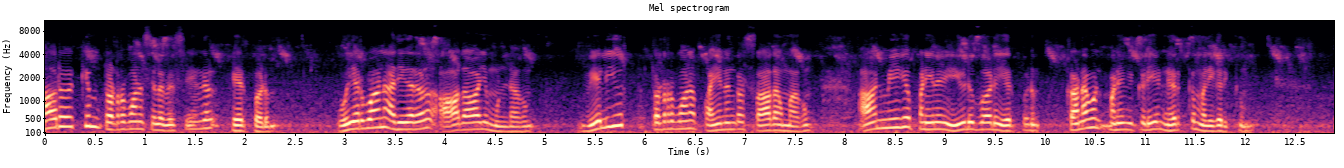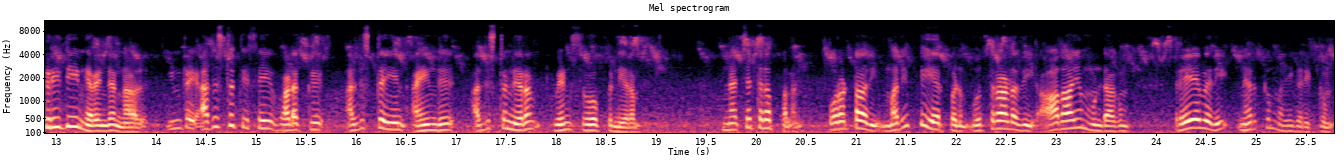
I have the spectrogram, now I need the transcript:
ஆரோக்கியம் தொடர்பான சில விஷயங்கள் ஏற்படும். உயர்வான அதிகாரிகள் ஆதாயம் உண்டாகும். வெளியூர் தொடர்பான பயணங்கள் சாதகமாகும். ஆன்மீக பணிகளில் ஈடுபாடு ஏற்படும். கணவன் மனைவிக்கிடையே நெருக்கம் அதிகரிக்கும். பிரீதி நிறைந்த நாள். இன்றைய அதிர்ஷ்ட திசை வடக்கு. அதிர்ஷ்ட எண் ஐந்து. அதிர்ஷ்ட நிறம் வெண் சிவப்பு நிறம். நட்சத்திர பலன் புரட்டாதி மதிப்பு ஏற்படும் உத்திராடதி ஆதாயம் உண்டாகும் ரேவதி நெருக்கம் அதிகரிக்கும்.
